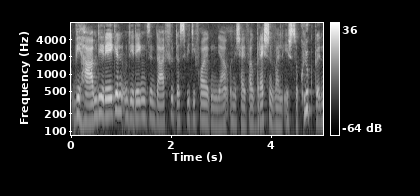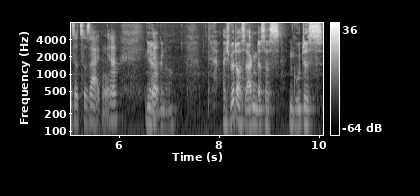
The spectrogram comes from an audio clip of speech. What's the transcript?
wir haben die Regeln und die Regeln sind dafür, dass wir die folgen, ja, und nicht einfach brechen, weil ich so klug bin, sozusagen, ja. Ja, ja. genau. Ich würde auch sagen, dass das ein gutes,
